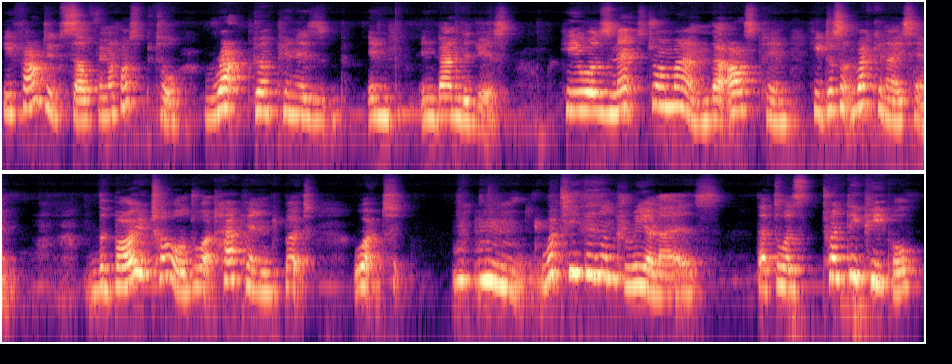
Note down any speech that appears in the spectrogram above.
he found himself in a hospital, wrapped up in his in, in bandages. He was next to a man that asked him he doesn't recognize him. The boy told what happened, but what what he didn't realize that was 20 people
